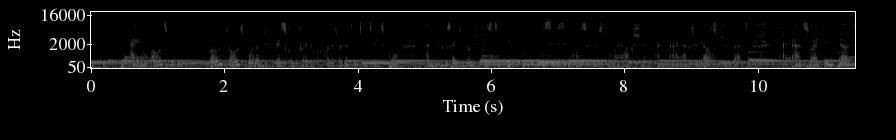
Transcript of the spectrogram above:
okay i, I want to be the I want, I to be one of the best content, content writers in 2024, and because I did not do this today, this is the consequence for my action, and I actually have to do that. I, and so I think that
